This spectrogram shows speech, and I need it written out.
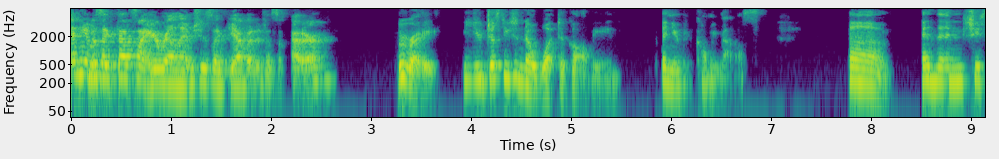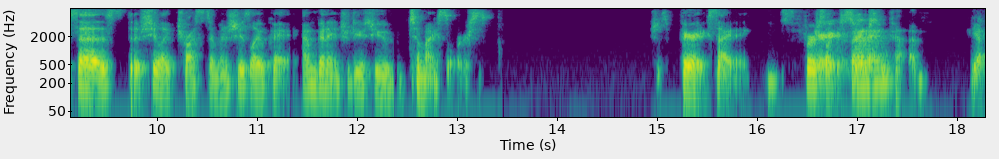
And he was like, That's not your real name. She's like, Yeah, but it doesn't matter. right, you just need to know what to call me, and you can call me Mouse. Um, and then she says that she like trusts him, and she's like, okay, I'm going to introduce you to my source, which is very exciting. It's first Very like exciting. we've had. Yeah.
